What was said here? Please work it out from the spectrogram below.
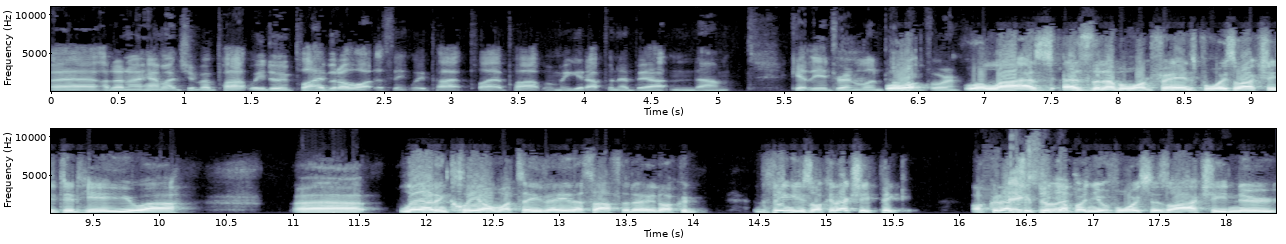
uh, I don't know how much of a part we do play, but I like to think we play, play a part when we get up and about and um, get the adrenaline pumping Well, for him. well, uh, as as the number one fans, boys, I actually did hear you uh, uh, loud and clear on my TV this afternoon. I could. The thing is, I could actually pick. I could actually Excellent. pick up on your voices. I actually knew.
